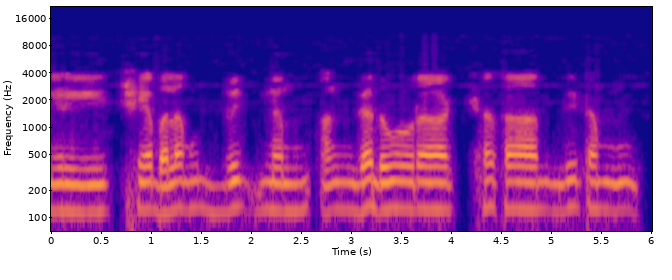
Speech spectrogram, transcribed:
निरीक्ष्य बलमुद्विग्नम् अङ्गदोराक्षसाद्वितम् वेगम्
